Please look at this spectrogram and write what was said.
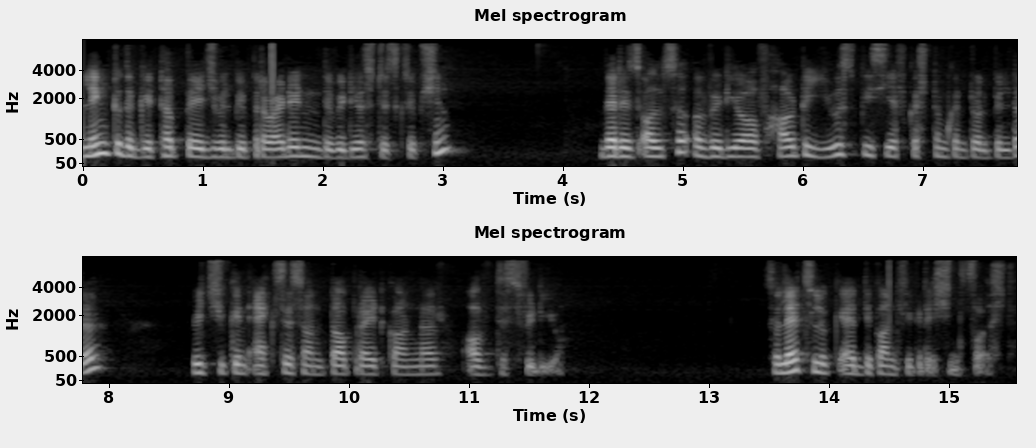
Link to the GitHub page will be provided in the video's description. There is also a video of how to use PCF Custom Control Builder, which you can access on top right corner of this video. So let's look at the configuration first.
